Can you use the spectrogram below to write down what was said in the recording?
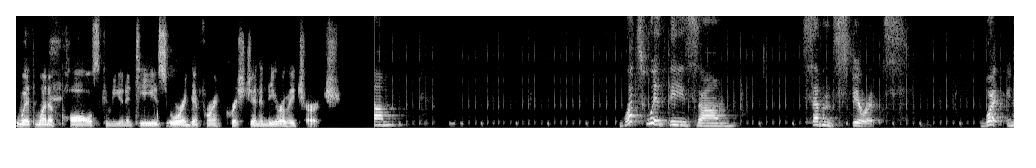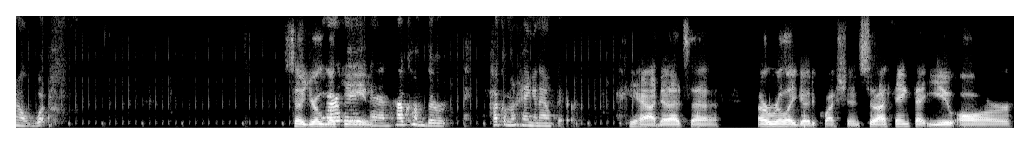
with one of Paul's communities or a different Christian in the early church. Um, what's with these um, seven spirits? What, you know, what? So you're looking, and how come they're how come they're hanging out there? Yeah, no, that's a a really good question. So I think that you are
